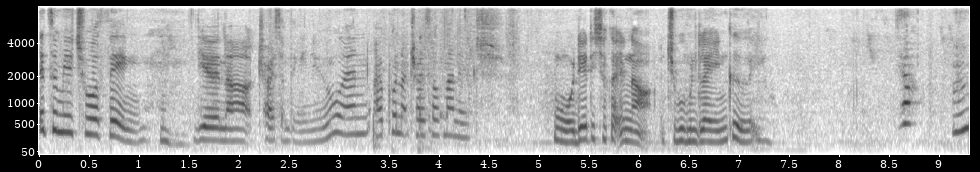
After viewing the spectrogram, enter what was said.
It's a mutual thing. Dia nak try something new and I pun nak try self-manage. Oh, dia ada cakap dia nak cuba benda lain ke you? Ya. Hmm?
